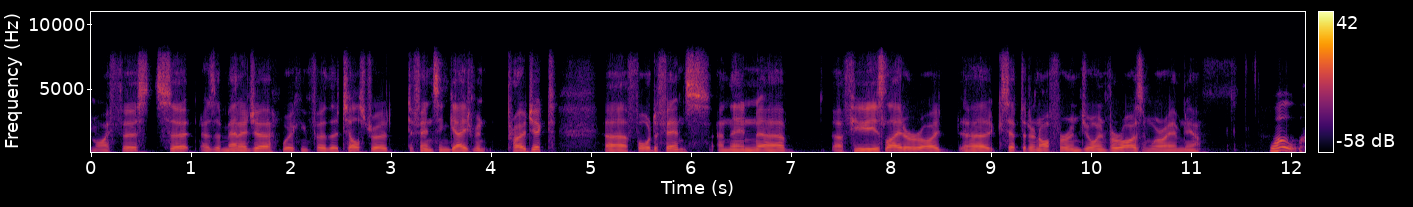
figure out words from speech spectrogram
my first cert as a manager working for the Telstra Defence Engagement Project uh, for Defence. And then uh, a few years later, I uh, accepted an offer and joined Verizon, where I am now. Whoa.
